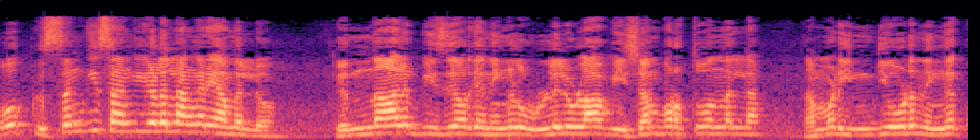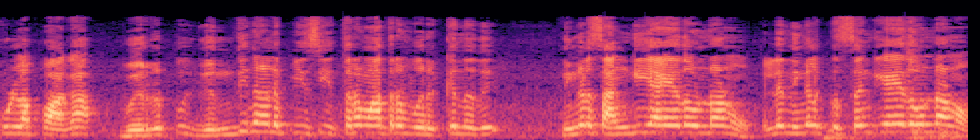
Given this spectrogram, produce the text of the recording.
ഓ ക്രിസംഗി സംഖ്യകളെല്ലാം അങ്ങനെയാണല്ലോ. എന്നാലും പി സി ജോർജ് നിങ്ങൾ ഉള്ളിലുള്ള ആ വിഷം പുറത്തു വന്നല്ല. നമ്മുടെ ഇന്ത്യയോട് നിങ്ങൾക്കുള്ള പക വെറുപ്പ് എന്തിനാണ് പി സി ഇത്രമാത്രം വെറുക്കുന്നത്. നിങ്ങൾ സംഖ്യയായതുകൊണ്ടാണോ അല്ലെ നിങ്ങൾ ക്രിസംഗി ആയതുകൊണ്ടാണോ?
